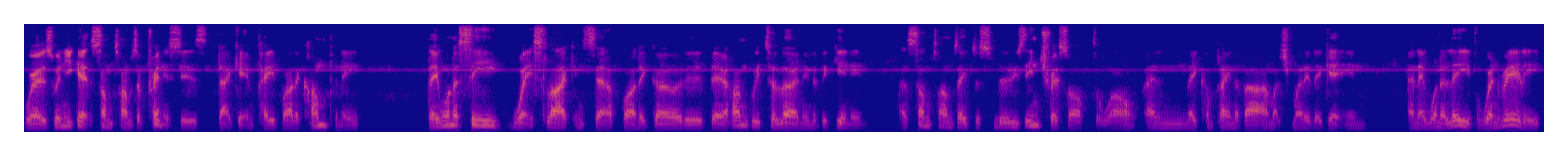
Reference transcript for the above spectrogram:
Whereas when you get sometimes apprentices that getting paid by the company, they want to see what it's like and see how far they go. They're, hungry to learn in the beginning, and sometimes they just lose interest after a while and they complain about how much money they're getting and they want to leave. When really,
